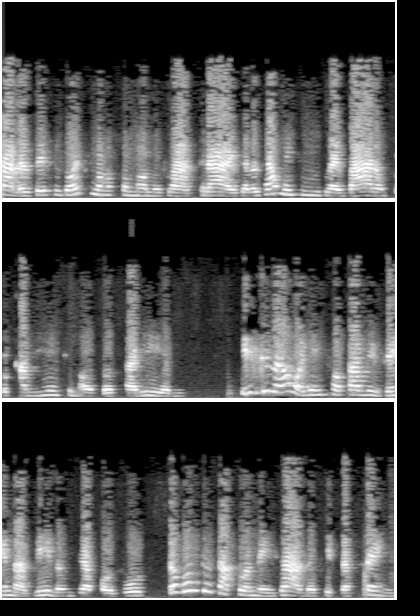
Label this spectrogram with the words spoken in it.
Sabe, as decisões que nós tomamos lá atrás, elas realmente nos levaram para o caminho que nós gostaríamos? E se não, a gente só está vivendo a vida um dia após o outro. Então vamos tentar planejar daqui para frente.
